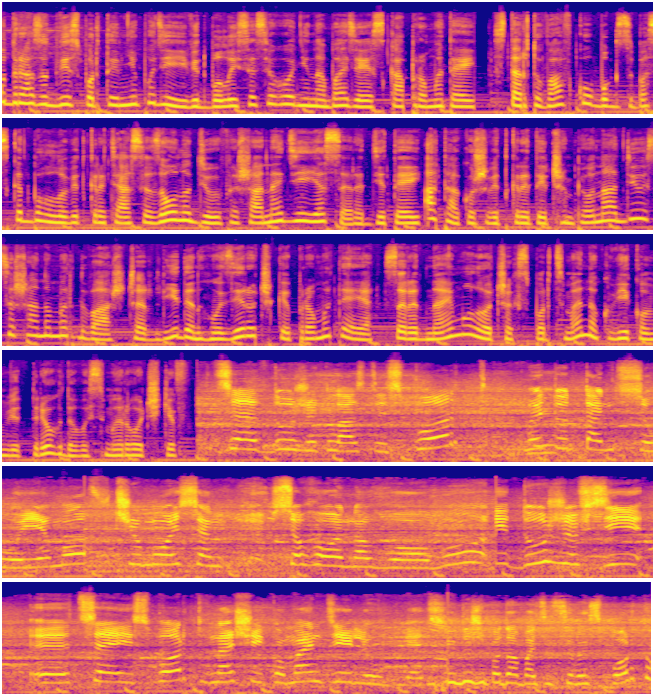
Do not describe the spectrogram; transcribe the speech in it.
Одразу дві спортивні події відбулися сьогодні на базі СК Прометей. Стартував кубок з баскетболу відкриття сезону ДЮСШ Надія серед дітей, а також відкритий чемпіонат ДЮСШ номер 2 з черлідингу зірочки Прометея серед наймолодших спортсменок віком від 3 до 8 років. Це дуже класний спорт. Ми тут танцюємо, вчимося всього новому. І дуже всі цей спорт в нашій команді люблять. Мені дуже подобається цей вид спорту.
